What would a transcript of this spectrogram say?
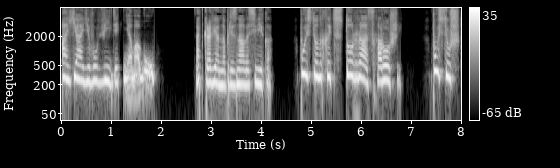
«А я его видеть не могу!» — откровенно призналась Вика. Пусть он хоть сто раз хороший, пусть уж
